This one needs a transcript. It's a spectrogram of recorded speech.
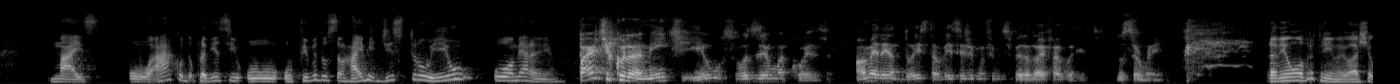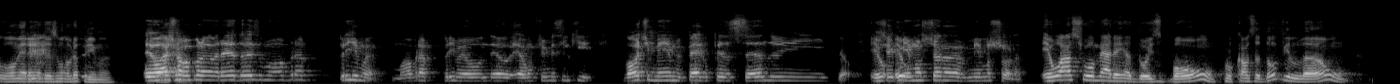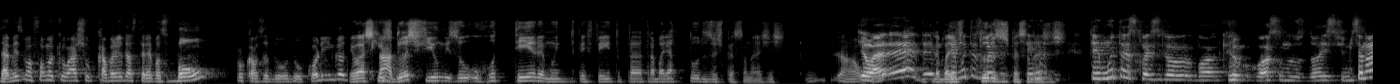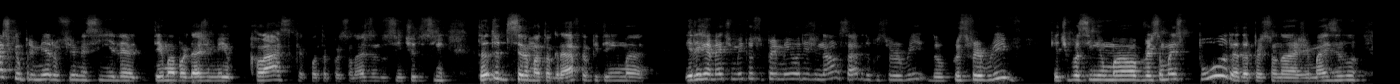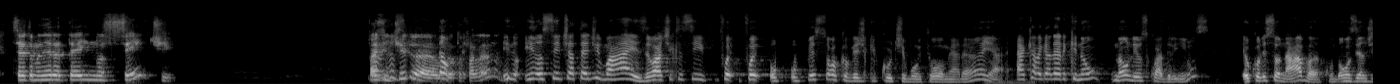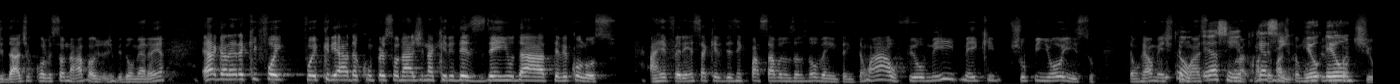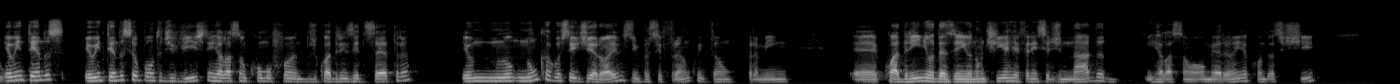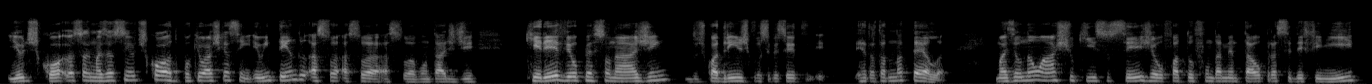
Mas o arco, para mim, assim, o, o filme do Sanheim destruiu o Homem-Aranha. Particularmente, eu vou dizer uma coisa. Homem-Aranha 2 talvez seja meu filme de super-herói favorito, do Sam Raimi. Pra mim é uma obra-prima. Eu acho o Homem-Aranha 2 uma obra-prima. Eu acho o Homem-Aranha 2 uma obra-prima. Uma obra-prima. É um filme assim que volte meio me pego pensando e eu, eu, me emociona, me emociona. Eu acho o Homem-Aranha 2 bom por causa do vilão, da mesma forma que eu acho o Cavaleiro das Trevas bom por causa do, do Coringa. Eu acho que sabe? os dois filmes, o, o roteiro é muito perfeito para trabalhar todos os personagens. Não, eu, é, tem, tem muitas todos coisas, os personagens. Tem, tem, muitas coisas que eu, que eu gosto nos dois filmes. Você não acha que o primeiro filme, assim, ele tem uma abordagem meio clássica quanto a personagem, no sentido, assim, tanto de cinematográfica, que tem uma... Ele remete meio que ao Superman original, sabe? Do Christopher Reeve, do Christopher Reeve que é, tipo assim, uma versão mais pura da personagem, mais, de certa maneira, até inocente, Faz sentido é, não, o que eu tô falando? Inocente até demais. Eu acho que assim, foi, foi o, o pessoal que eu vejo que curte muito o Homem-Aranha é aquela galera que não, não lê os quadrinhos. Eu colecionava, com 11 anos de idade, eu colecionava o gibi do Homem-Aranha. É a galera que foi, foi criada com o personagem naquele desenho da TV Colosso. A referência é aquele desenho que passava nos anos 90. Então, ah, o filme meio que chupinhou isso. Então, realmente então, tem uma, é assim, uma, porque assim, eu, eu, eu entendo eu entendo o seu ponto de vista em relação como fã de quadrinhos, etc. Eu nunca gostei de herói, assim, para ser franco. Então, para mim, é, quadrinho ou desenho eu não tinha referência de nada em relação ao Homem-Aranha quando eu assisti. E eu discordo, mas assim, eu discordo, porque eu acho que assim, eu entendo a sua, a sua, a sua vontade de querer ver o personagem dos quadrinhos que você retratado na tela. Mas eu não acho que isso seja o fator fundamental para se definir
